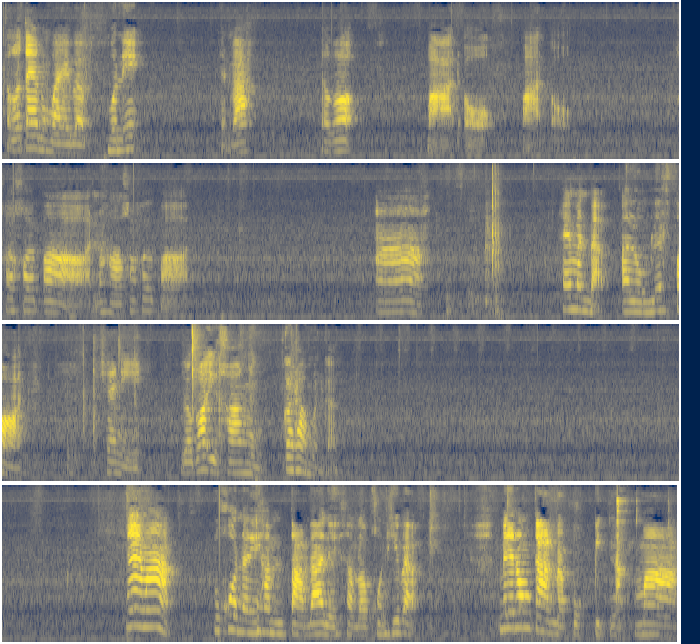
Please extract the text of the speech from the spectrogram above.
แล้วก็แต้มลงไปแบบวันนี้ เห็นปะแล้วก็ปาดออก ปาดออก ค่อยๆปาดนะคะ ค่อยๆปาด อ่า ให้มันแบบอารมณ์เลือดฝาด แค่นี้ แล้วก็อีกข้างหนึ่งก็ทำเหมือนกัน ง่ายมาก ทุก คนอันนี้ทำตามได้เลยสำหรับคนที่แบบ ไม่ได้ต้องการแบบปกปิดหนักมาก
